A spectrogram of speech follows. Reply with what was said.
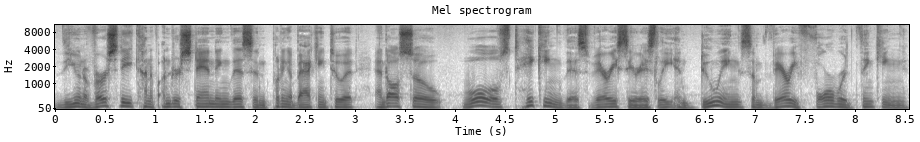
The university kind of understanding this and putting a backing to it, and also Wolves taking this very seriously and doing some very forward thinking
